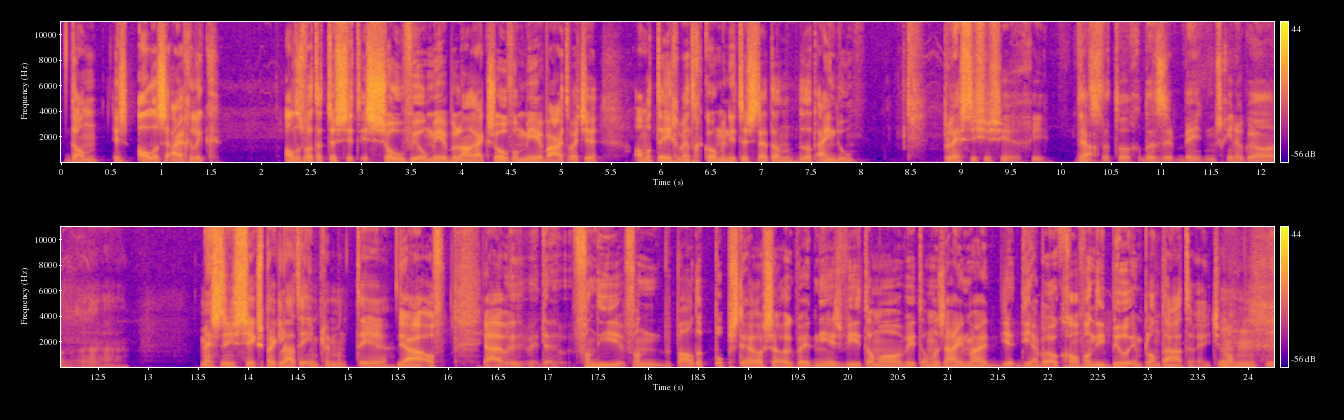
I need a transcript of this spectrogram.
dan is alles eigenlijk alles wat ertussen zit is zoveel meer belangrijk. Zoveel meer waard wat je allemaal tegen bent gekomen in die tussentijd dan dat einddoel. Plastische chirurgie. Dat Ja. is dat toch? Dat is misschien ook wel... eh, mensen die een sixpack laten implementeren. Ja, of ja, de- van, die, van bepaalde popsterren of zo. Ik weet niet eens wie het allemaal, wie het allemaal zijn. Maar die, die hebben ook gewoon van die bilimplantaten, weet je wel. Mhm, mhm.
